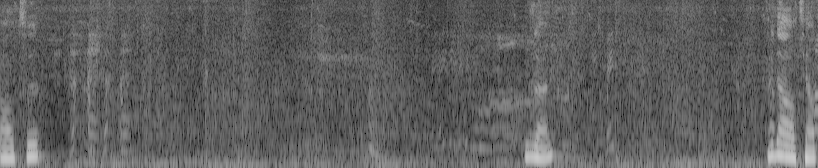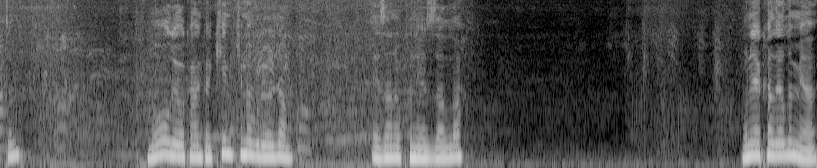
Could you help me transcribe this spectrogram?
6 Güzel. Bir de 6 yaptım. Ne oluyor kanka? Kim kime vuruyor hocam? Ezan okunuyor ezzallah. Bunu yakalayalım ya.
